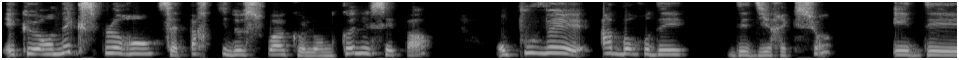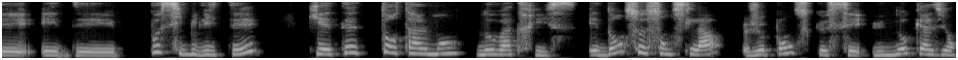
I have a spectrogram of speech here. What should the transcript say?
et qu'en explorant cette partie de soi que l'on ne connaissait pas, on pouvait aborder des directions et des, et des possibilités qui était totalement novatrice. Et dans ce sens-là, je pense que c'est une occasion.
